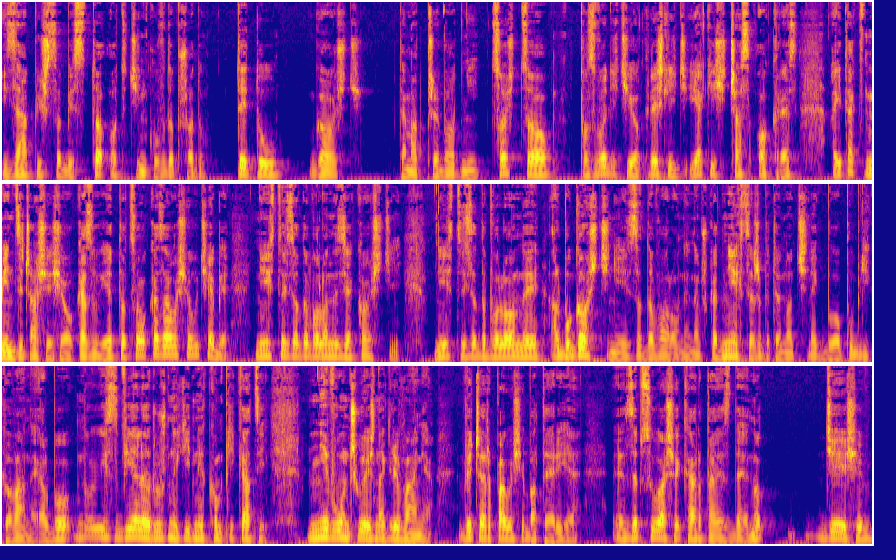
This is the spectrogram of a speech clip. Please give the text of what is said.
i zapisz sobie 100 odcinków do przodu. Tytuł, gość, temat przewodni, coś, co pozwoli ci określić jakiś czas okres, a i tak w międzyczasie się okazuje to, co okazało się u ciebie. Nie jesteś zadowolony z jakości, nie jesteś zadowolony, albo gość nie jest zadowolony, na przykład nie chce, żeby ten odcinek był opublikowany, albo no, jest wiele różnych innych komplikacji. Nie włączyłeś nagrywania, wyczerpały się baterie, zepsuła się karta SD. No, dzieje się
